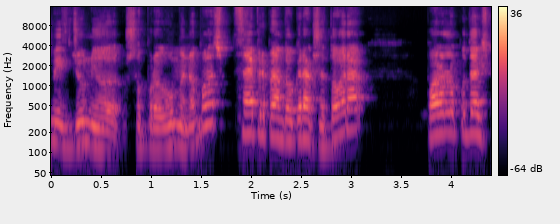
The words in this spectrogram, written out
Smith Jr. στο προηγούμενο match θα έπρεπε να τον κράξω τώρα παρόλο που εντάξει,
